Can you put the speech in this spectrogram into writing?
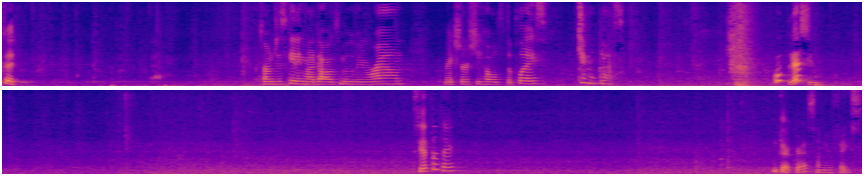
Good. So I'm just getting my dogs moving around. Make sure she holds the place. Come on, guys. Oh, bless you. Siéntate. You got grass on your face.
